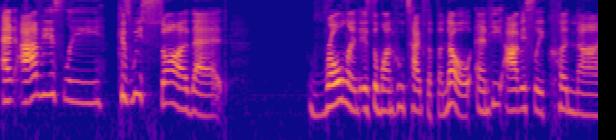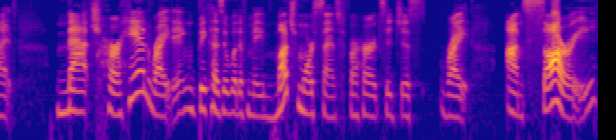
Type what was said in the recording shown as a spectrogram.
and obviously because we saw that Roland is the one who typed up the note, and he obviously could not match her handwriting because it would have made much more sense for her to just write, I'm sorry.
